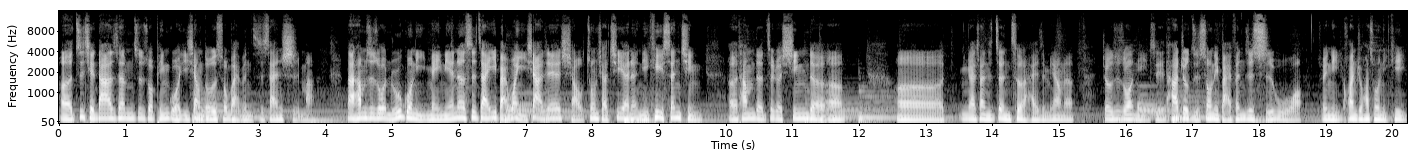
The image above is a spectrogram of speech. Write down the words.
呃，之前大家他们是说苹果一向都是收百分之三十嘛，那他们是说，如果你每年呢是在一百万以下这些小中小企业呢，你可以申请，呃，他们的这个新的呃呃，应该算是政策还是怎么样呢？就是说你只他就只收你百分之十五，所以你换句话说，你可以。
